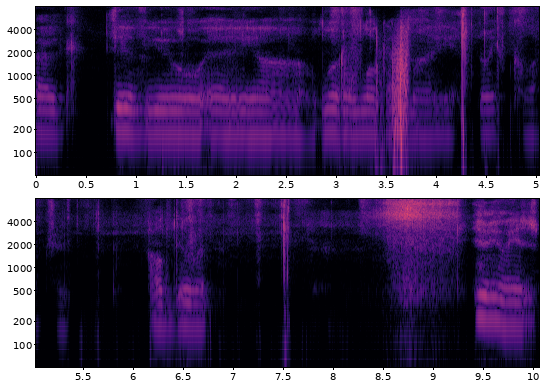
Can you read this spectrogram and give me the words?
uh, give you a uh, little look at my knife collection. I'll do it. Anyways,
